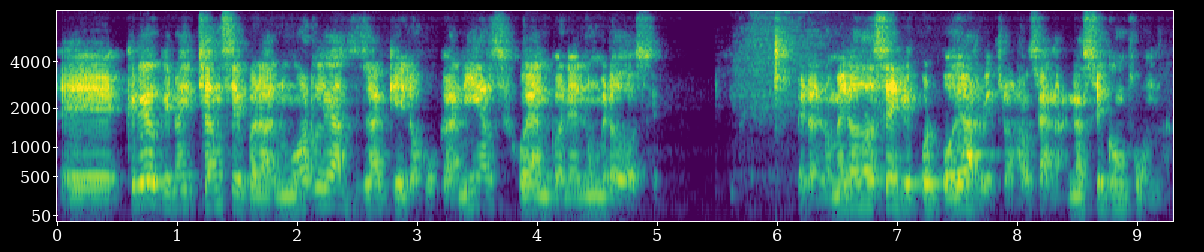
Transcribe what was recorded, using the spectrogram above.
Eh, creo que no hay chance para New Orleans, ya que los Buccaneers juegan con el número 12 pero el número 12 es el cuerpo de árbitros, o sea, no, se confundan.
